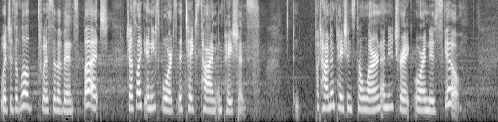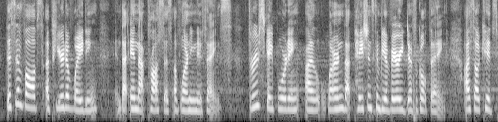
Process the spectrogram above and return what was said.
which is a little twist of events. But just like any sports, it takes time and patience. Time and patience to learn a new trick or a new skill. This involves a period of waiting in that, in that process of learning new things. Through skateboarding, I learned that patience can be a very difficult thing. I saw kids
